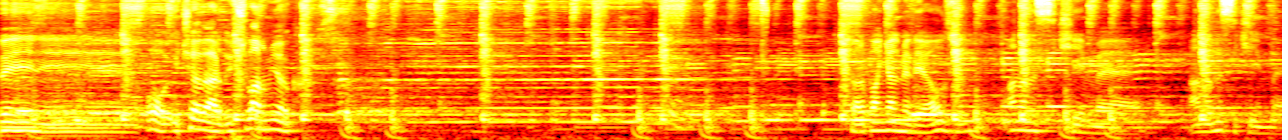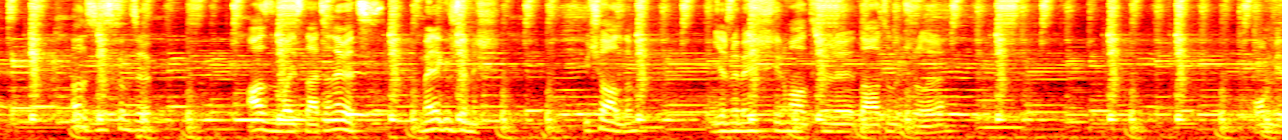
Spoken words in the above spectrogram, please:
Beni. O 3'e verdi. 3 var mı yok? Çarpan gelmedi ya olsun. Ananı sikeyim be. Ananı sikeyim be. Olsun sıkıntı yok. Azdı bahis zaten evet. Melek 3 demiş. 3'ü aldım. 25, 26 şöyle dağıtalım şuralara. 11.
